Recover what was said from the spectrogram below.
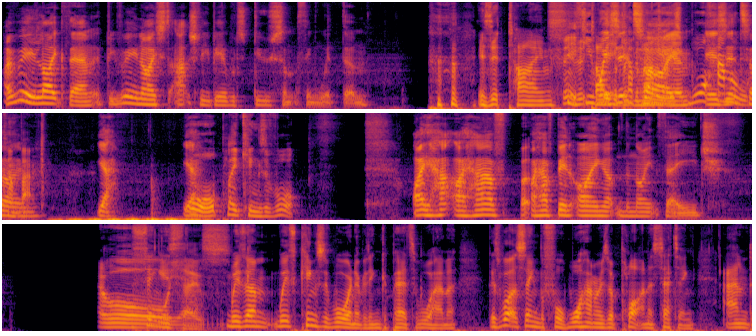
I really like them. It'd be really nice to actually be able to do something with them. Is it time? Is if it you time wait to Is a it couple of years, time? Warhammer Is it will come time? back. Yeah, Yeah. Or play Kings of War. I ha I have But- I have been eyeing up the Ninth Age. Oh, thing is, yes. though, with, um, with Kings of War and everything compared to Warhammer, because what I was saying before, Warhammer is a plot and a setting. And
